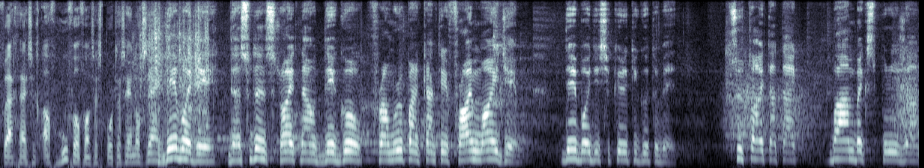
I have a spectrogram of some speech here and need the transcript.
vraagt hij zich af hoeveel van zijn sporters er nog zijn. Day by day, the students right now they go from European country from my gym. Day by day, security go to bed. Suicide attack, bomb explosion,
